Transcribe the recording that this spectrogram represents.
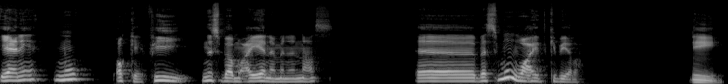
يعني مو okay في نسبة معينة من الناس أه بس مو وايد كبيرة. إي.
